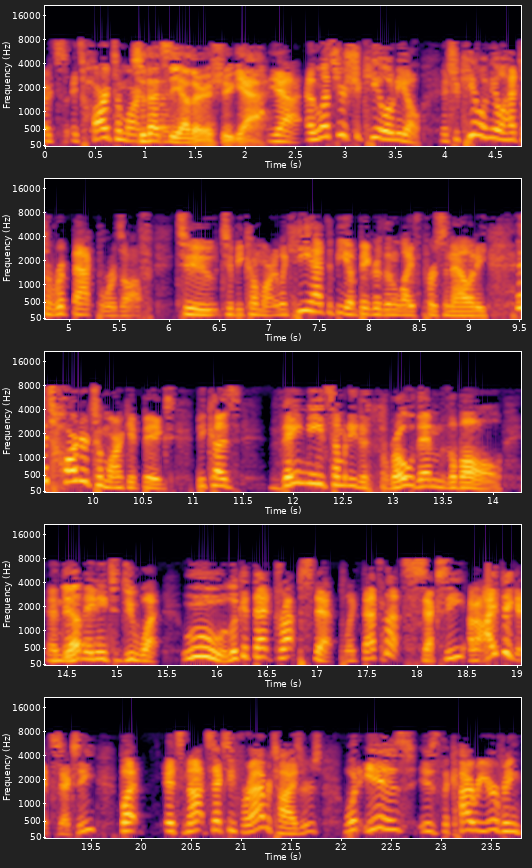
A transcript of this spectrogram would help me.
it's it's hard to mark. So that's the other issue, yeah. Yeah, unless you're Shaquille O'Neal, and Shaquille O'Neal had to rip backboards off to to become market. Like he had to be a bigger than life personality. It's harder to market bigs because they need somebody to throw them the ball, and then yep. they need to do what? Ooh, look at that drop step. Like that's not sexy. I, mean, I think it's sexy, but it's not sexy for advertisers. What is, is the Kyrie Irving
